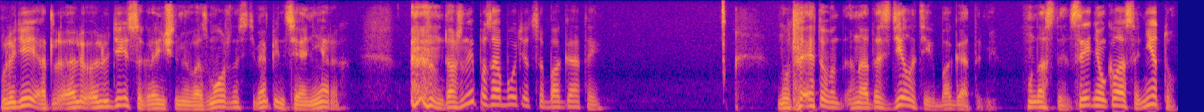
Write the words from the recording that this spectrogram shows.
У людей, от, о людей с ограниченными возможностями, о пенсионерах. Должны позаботиться богатые. Но для этого надо сделать их богатыми. У нас среднего класса нету.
